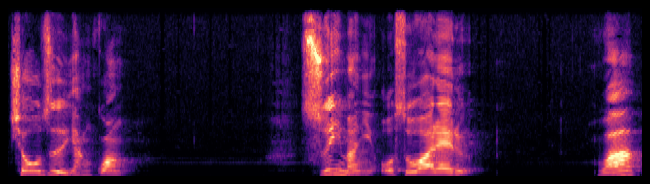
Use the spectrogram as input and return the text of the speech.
超日陽光睡魔に襲われるは、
